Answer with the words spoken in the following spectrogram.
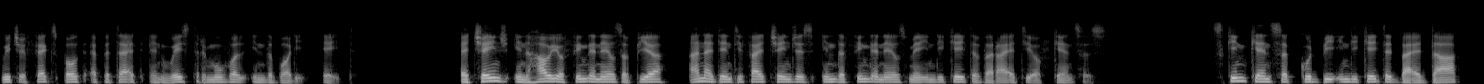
which affects both appetite and waste removal in the body. 8. A change in how your fingernails appear, unidentified changes in the fingernails may indicate a variety of cancers. Skin cancer could be indicated by a dark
